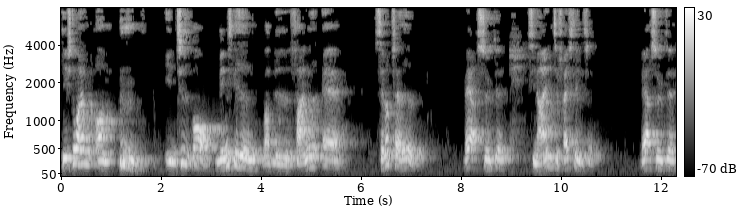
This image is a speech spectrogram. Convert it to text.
Det er historien om en tid, hvor menneskeheden var blevet fanget af selvoptagethed. Hver søgte sin egen tilfredsstillelse. Hver søgte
